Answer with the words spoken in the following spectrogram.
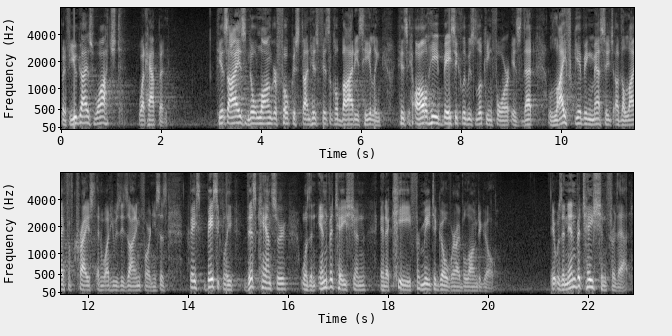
But if you guys watched what happened, his eyes no longer focused on his physical body's healing. His, all he basically was looking for is that life giving message of the life of Christ and what he was designed for. And he says, basically, this cancer was an invitation and a key for me to go where I belong to go. It was an invitation for that.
